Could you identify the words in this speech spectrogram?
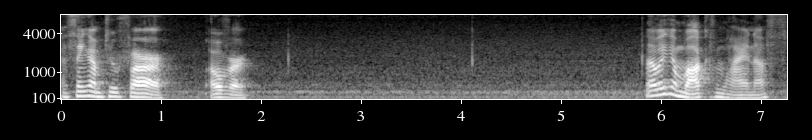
I think I'm too far over. No, we can walk from high enough.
